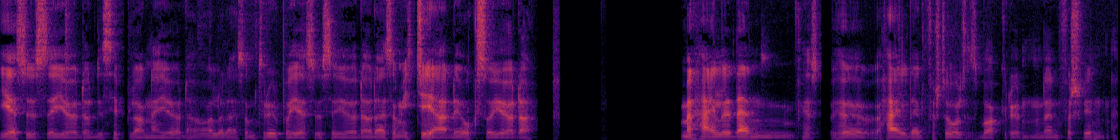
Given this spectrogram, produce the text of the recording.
Jesus er jøde, og disiplene er jøder, og alle de som tror på Jesus er jøder, og de som ikke gjør det, er også jøder. Men hele den, hele den forståelsesbakgrunnen, den forsvinner.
